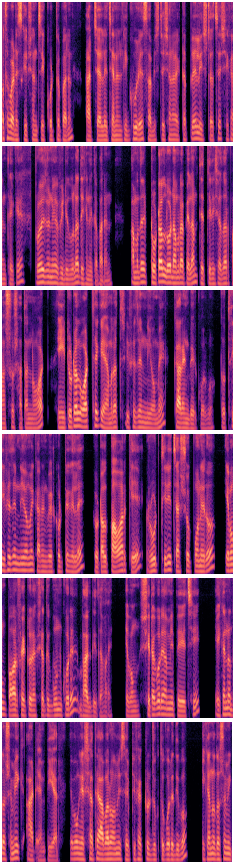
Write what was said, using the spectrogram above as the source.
অথবা ডিসক্রিপশন চেক করতে পারেন। আর চাইলে চ্যানেলটি ঘুরে সাবস্টেশনের একটা প্লে লিস্ট আছে, সেখান থেকে প্রয়োজনীয় ভিডিওগুলো দেখে নিতে পারেন। আমাদের টোটাল লোড আমরা পেলাম তেত্রিশ হাজার পাঁচশো সাতান্ন ওয়াট এই টোটাল ওয়াট থেকে আমরা থ্রি ফেজের নিয়মে কারেন্ট বের করব। তো থ্রি ফেজের নিয়মে কারেন্ট বের করতে গেলে টোটাল পাওয়ারকে রুট থ্রি চারশো পনেরো এবং পাওয়ার ফ্যাক্টর একসাথে গুণ করে ভাগ দিতে হয়। এবং সেটা করে আমি পেয়েছি একান্ন দশমিক আট অ্যাম্পিয়ার। এবং এর সাথে আবারও আমি সেফটি ফ্যাক্টর যুক্ত করে দিব। একান্ন দশমিক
